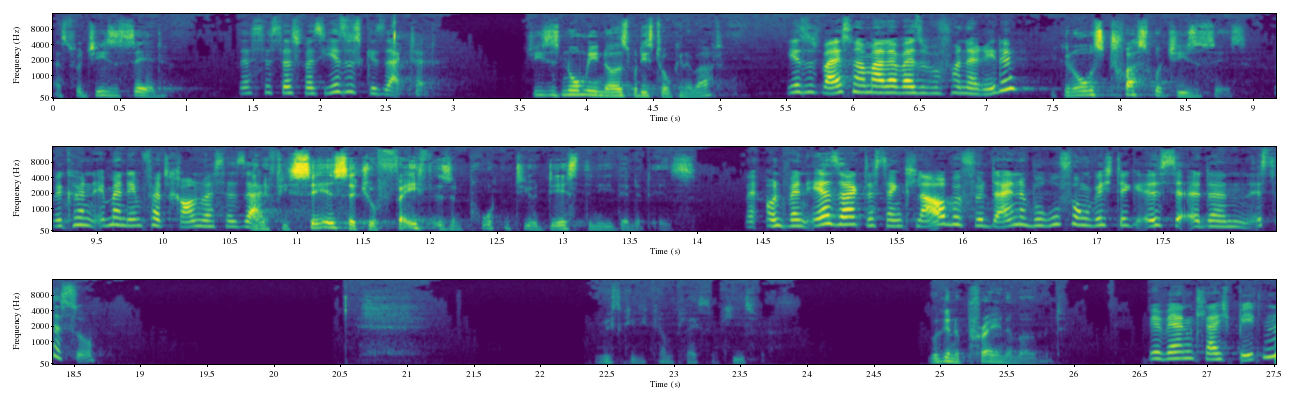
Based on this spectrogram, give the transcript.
That's what Jesus said. Das ist das, was Jesus gesagt hat. Jesus normally knows what he's talking about. Jesus weiß normalerweise, wovon er redet. You can always trust what Jesus says. Wir können immer dem vertrauen, was er And sagt. if he says that your faith is important to your destiny, then it is. Und wenn er sagt, dass dein Glaube für deine Berufung wichtig ist, äh, dann ist das so. Ruth, could you come play some keys for us? We're going to pray in a moment. Wir werden gleich beten.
